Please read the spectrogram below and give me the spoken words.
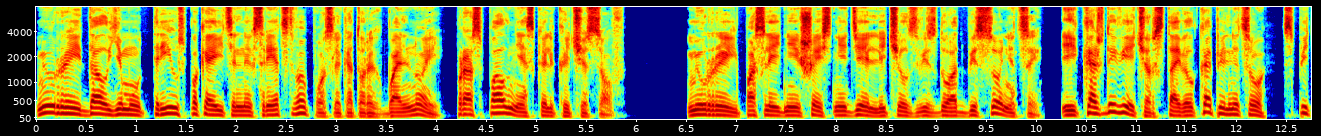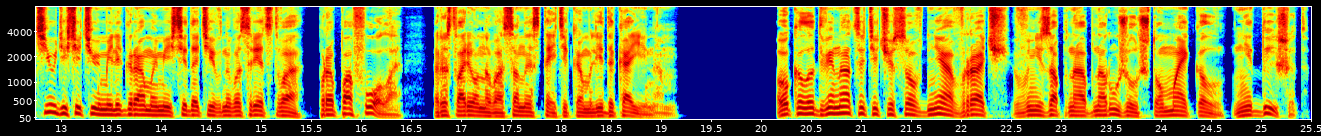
Мюррей дал ему три успокоительных средства, после которых больной проспал несколько часов. Мюррей последние шесть недель лечил звезду от бессонницы и каждый вечер ставил капельницу с 50 миллиграммами седативного средства пропофола, растворенного с анестетиком лидокаином. Около 12 часов дня врач внезапно обнаружил, что Майкл не дышит,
